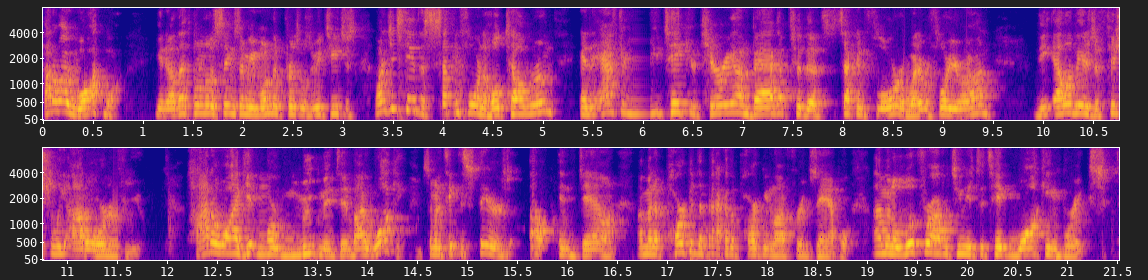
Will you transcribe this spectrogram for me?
How do I walk more? You know, that's one of those things. I mean, one of the principles we teach is why don't you stay at the second floor in the hotel room? And after you take your carry on bag up to the second floor or whatever floor you're on, the elevator is officially out of order for you. How do I get more movement in by walking? So I'm going to take the stairs up and down. I'm going to park at the back of the parking lot, for example. I'm going to look for opportunities to take walking breaks.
